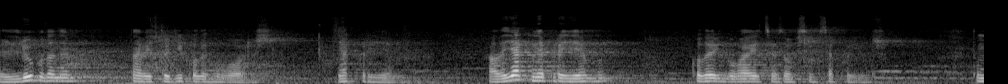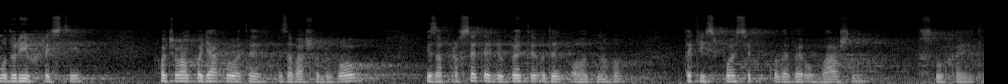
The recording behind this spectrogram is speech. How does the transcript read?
любленим навіть тоді, коли говориш. Як приємно. Але як неприємно, коли відбувається зовсім все по-іншому. Тому, дорогі в Христі, хочу вам подякувати за вашу любов і запросити любити один одного в такий спосіб, коли ви уважно слухаєте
